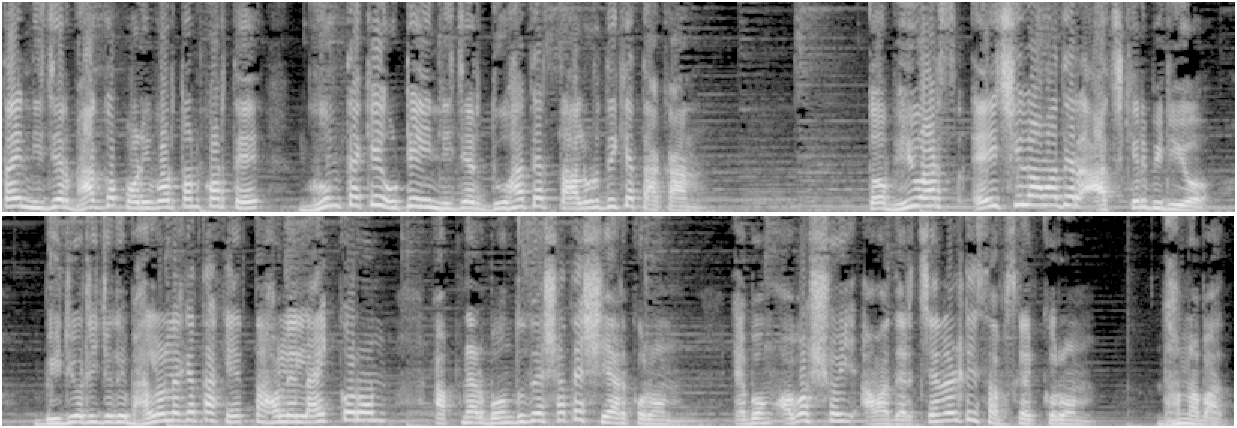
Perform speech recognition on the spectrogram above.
তাই নিজের ভাগ্য পরিবর্তন করতে ঘুম থেকে উঠেই নিজের দুহাতের তালুর দিকে তাকান। তো ভিউয়ার্স, এই ছিল আমাদের আজকের ভিডিও। ভিডিওটি যদি ভালো লেগে থাকে, তাহলে লাইক করুন, আপনার বন্ধুদের সাথে শেয়ার করুন, এবং অবশ্যই আমাদের চ্যানেলটি সাবস্ক্রাইব করুন। ধন্যবাদ।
